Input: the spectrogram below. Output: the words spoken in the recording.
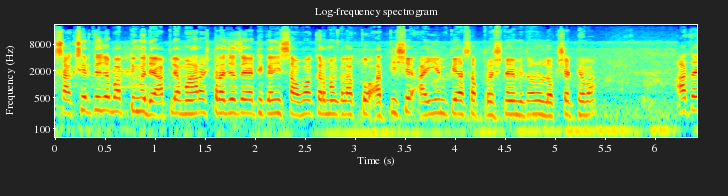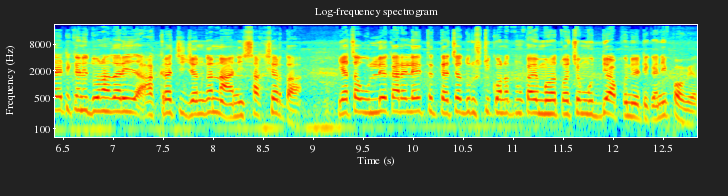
साक्षरतेच्या बाबतीमध्ये आपल्या महाराष्ट्र राज्याचा या ठिकाणी सहावा क्रमांक लागतो. अतिशय आय एम पी असा प्रश्न आहे मित्रांनो लक्षात ठेवा. आता या ठिकाणी दोन हजार अकराची जनगणना आणि साक्षरता याचा उल्लेख आलेला आहे. तर त्याच्या दृष्टिकोनातून काही महत्त्वाचे मुद्दे आपण या ठिकाणी पाहूयात.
